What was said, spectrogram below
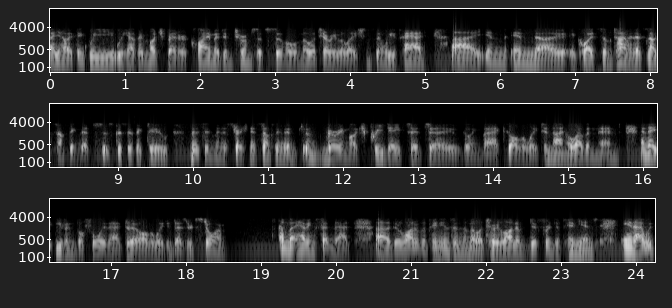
uh, you know I think we we have a much better climate in terms of civil military relations than we've had uh, in in uh, quite some time, and that's not something that's specific to this administration. It's something that very much predates it, uh, going back all the way to 9/11, and and even before that, all the way to Desert Storm. Um, having said that, uh, there are a lot of opinions in the military, a lot of different opinions, and I would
